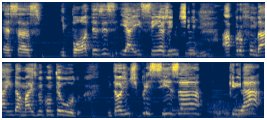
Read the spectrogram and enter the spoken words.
essas hipóteses e aí sim a gente uhum. aprofundar ainda mais no conteúdo. Então a gente precisa criar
